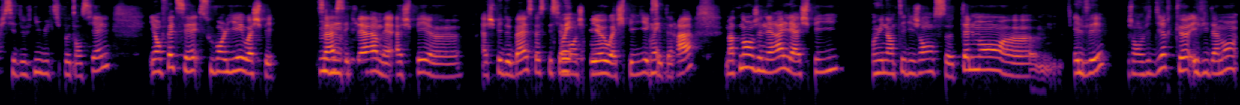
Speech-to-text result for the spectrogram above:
Puis c'est devenu multipotentiel. Et en fait, c'est souvent lié au HP. Ça, mhm. c'est clair, mais HP, HP de base, pas spécialement HPE ou HPI, etc. Maintenant, en général, les HPI une intelligence tellement euh, élevée, j'ai envie de dire que, évidemment,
